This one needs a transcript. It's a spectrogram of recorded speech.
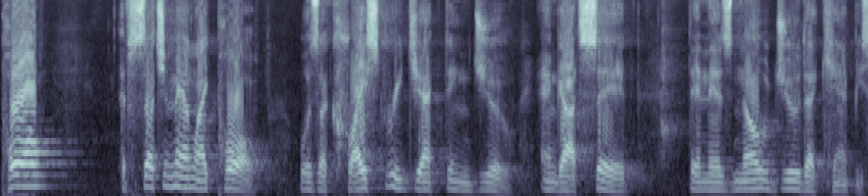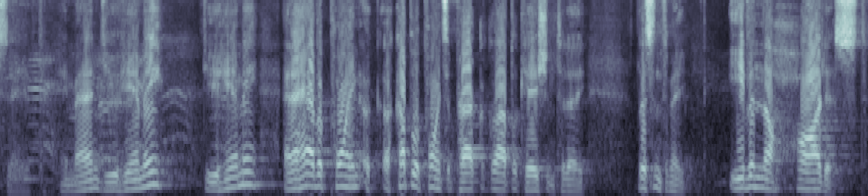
Paul, if such a man like Paul was a Christ rejecting Jew and got saved, then there's no Jew that can't be saved. Amen? Do you hear me? Do you hear me? And I have a point, a, a couple of points of practical application today. Listen to me. Even the hardest,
